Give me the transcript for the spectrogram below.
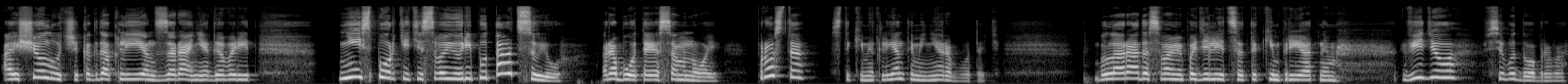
А еще лучше, когда клиент заранее говорит, не испортите свою репутацию, работая со мной, просто с такими клиентами не работать. Была рада с вами поделиться таким приятным видео. Всего доброго.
